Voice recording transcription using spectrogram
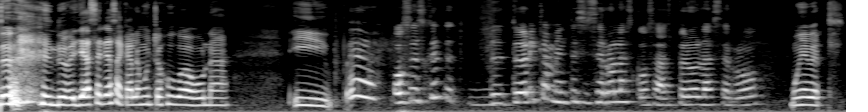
No, ya sería sacarle mucho jugo a una... Y... eh, O sea, es que te- teóricamente sí cerró las cosas, pero las cerró muy abiertas.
